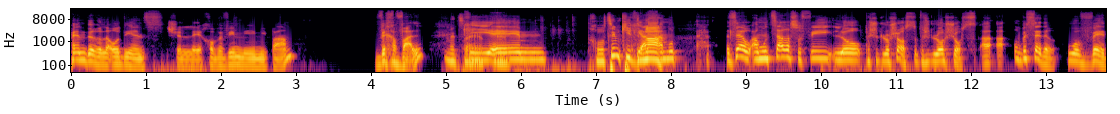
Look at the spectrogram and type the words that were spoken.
pander לאודיאנס של אה, חובבים מפעם, וחבל, מצער. כי... כן. אה, אנחנו רוצים כי קדמה. זהו, המוצר הסופי לא, פשוט לא שוס, הוא פשוט לא שוס. הוא בסדר, הוא עובד,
